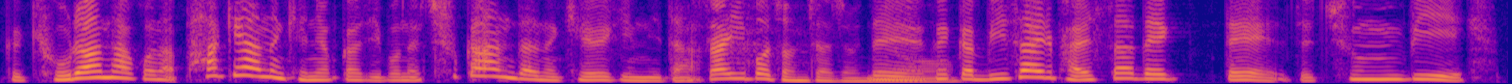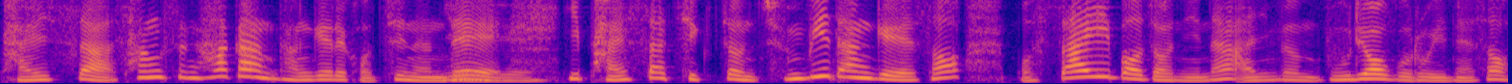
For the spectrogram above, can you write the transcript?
그 교란하거나 파괴하는 개념까지 이번에 추가한다는 계획입니다. 사이버 전자전이요. 네, 그러니까 미사일 발사될 때 이제 준비, 발사, 상승, 하강 단계를 거치는데 예, 예. 이 발사 직전 준비 단계에서 뭐 사이버전이나 아니면 무력으로 인해서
